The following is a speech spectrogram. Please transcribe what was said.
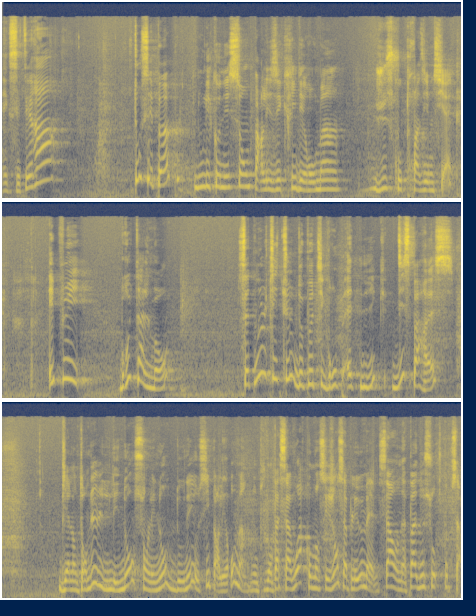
etc. Tous ces peuples, nous les connaissons par les écrits des Romains jusqu'au IIIe siècle. Et puis, brutalement, cette multitude de petits groupes ethniques disparaissent. Bien entendu, les noms sont les noms donnés aussi par les Romains. Nous ne pouvons pas savoir comment ces gens s'appelaient eux-mêmes. Ça, on n'a pas de source pour ça.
